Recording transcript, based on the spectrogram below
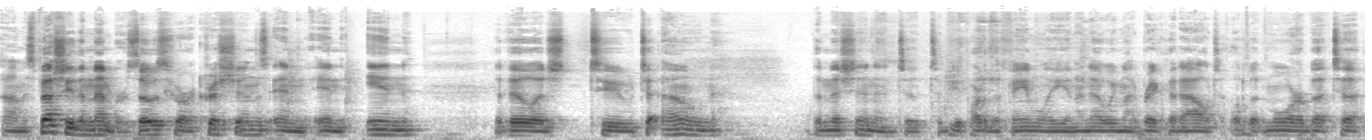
um, especially the members, those who are Christians and, and in the village, to to own the mission and to, to be a part of the family. And I know we might break that out a little bit more, but to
